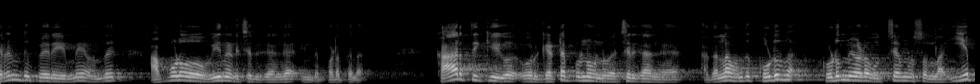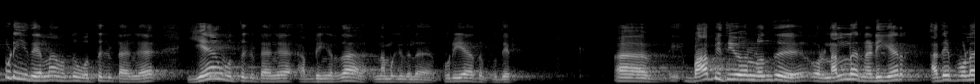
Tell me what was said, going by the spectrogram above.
இரண்டு பேரையுமே வந்து அவ்வளோ வீணடிச்சிருக்காங்க இந்த படத்தில். கார்த்திக்கு ஒரு கெட்டப்புன்னு ஒன்று வச்சுருக்காங்க. அதெல்லாம் வந்து கொடுமை கொடுமையோட உச்சம்னு சொல்லலாம். எப்படி இதெல்லாம் வந்து ஒத்துக்கிட்டாங்க ஏன் ஒத்துக்கிட்டாங்க அப்படிங்கிறதா நமக்கு இதில் புரியாத புதிர். பாபி தியோல் வந்து ஒரு நல்ல நடிகர் அதே போல்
